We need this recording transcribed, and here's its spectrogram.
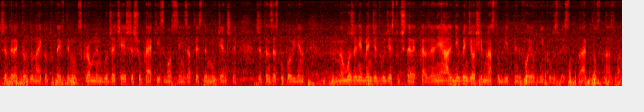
że dyrektor Dunajko tutaj w tym skromnym budżecie jeszcze szuka jakichś wzmocnień, za to jestem mu wdzięczny, że ten zespół powinien, no może nie będzie 24 w nie, ale niech będzie 18 bitnych wojowników z wysp, tak to nazwam.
